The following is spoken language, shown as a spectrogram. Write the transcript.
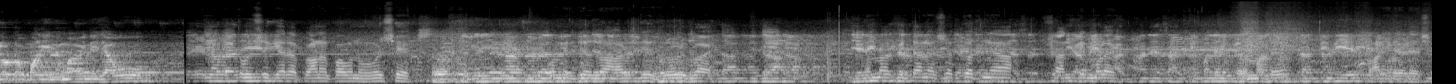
લોટો પાણી નમાવીને જવું. એના તુલસી ક્યારે પાણી પાવાનું હોય છે? આરતી ધ્રુવભાઈ પિતાને સદગતને શાંતિ મળે માટે પાણી રેડે છે.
